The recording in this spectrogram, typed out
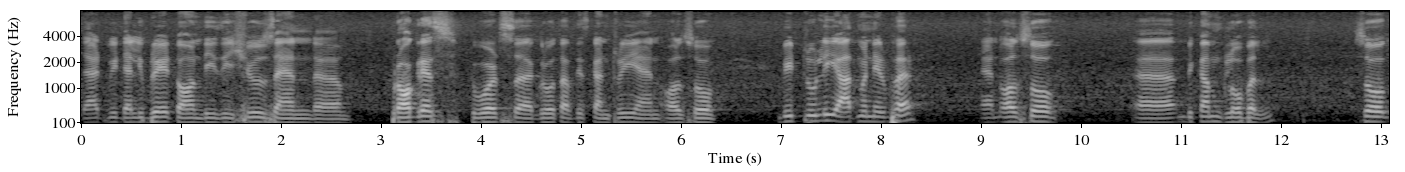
that we deliberate on these issues and uh, progress towards uh, growth of this country and also be truly Atmanirbhar and also uh, become global. So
